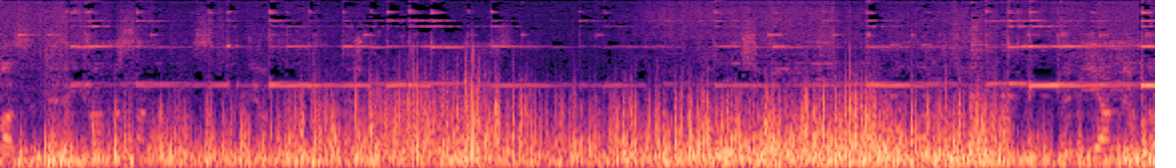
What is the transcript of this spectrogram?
böyle yalanız olmaz. Benim kalmasam sıkıntı yok. Ben iyi anlıyorum da.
